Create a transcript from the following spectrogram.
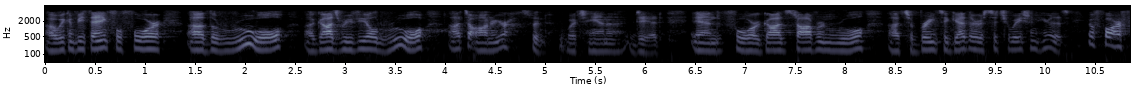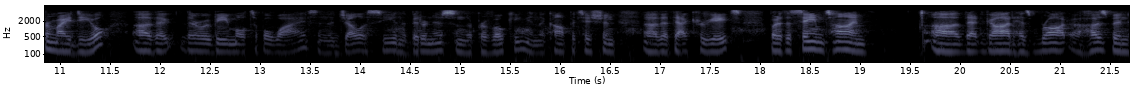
uh, we can be thankful for uh, the rule, uh, God's revealed rule, to honor your husband, which Hannah did, and for God's sovereign rule to bring together a situation here that's you know, far from ideal. that there would be multiple wives, and the jealousy, and the bitterness, and the provoking, and the competition that that creates. But at the same time, that God has brought a husband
